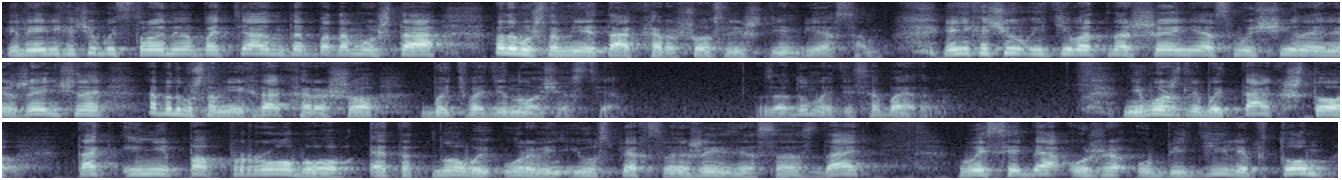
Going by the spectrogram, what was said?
Или я не хочу быть стройным и подтянутым, потому что, потому что мне и так хорошо с лишним весом. Я не хочу идти в отношения с мужчиной или женщиной, а потому что мне и так хорошо быть в одиночестве. Задумайтесь об этом. Не может ли быть так, что так и не попробовав этот новый уровень и успех в своей жизни создать, вы себя уже убедили в том,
